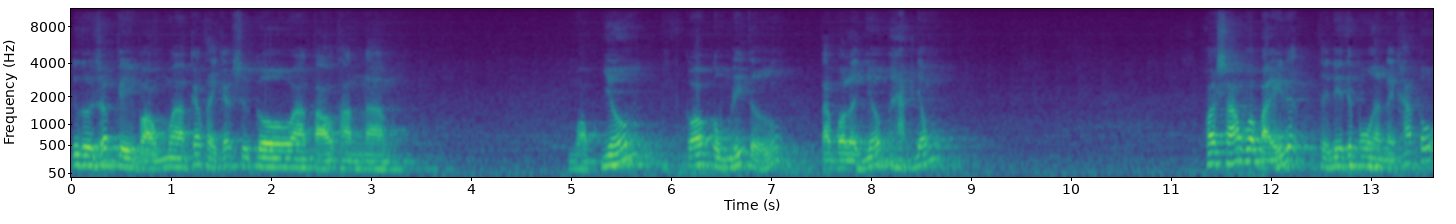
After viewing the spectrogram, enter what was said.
Chúng tôi rất kỳ vọng các thầy, các sư cô tạo thành một nhóm có cùng lý tưởng, tạm gọi là nhóm hạt giống khóa 6, khóa 7 đó thì đi theo mô hình này khá tốt.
